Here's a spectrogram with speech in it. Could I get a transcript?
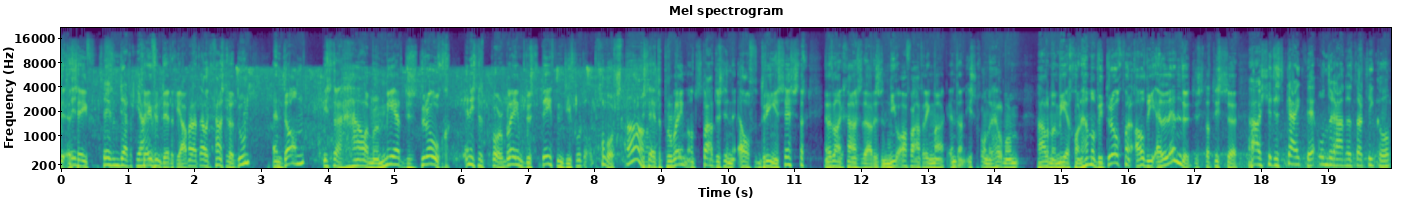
de, zeven, 37 jaar. 37 jaar. Maar uiteindelijk gaan ze dat doen. En dan is de Haarlemmermeer dus droog. En is het probleem dus definitief wordt opgelost. Oh. Dus het probleem ontstaat dus in 1163. En uiteindelijk gaan ze daar dus een nieuwe afwatering maken. En dan is gewoon de Haarlemmermeer gewoon helemaal weer droog van al die ellende. Dus dat is... eh, als je dus kijkt, hè, onderaan het artikel...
